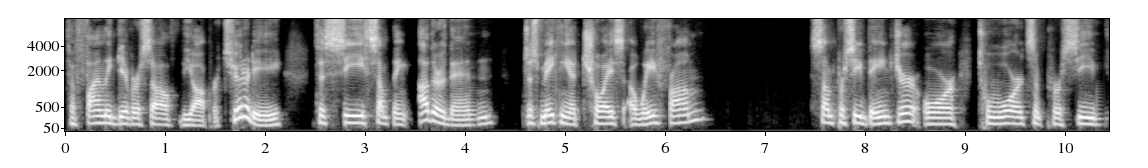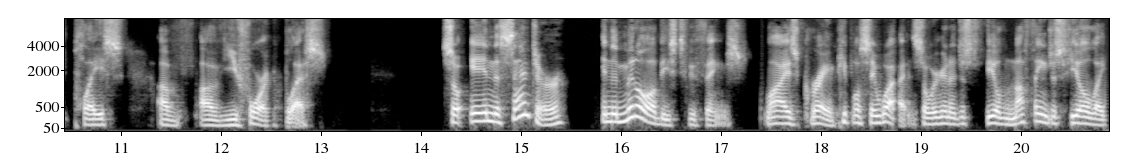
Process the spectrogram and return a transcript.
to finally give ourselves the opportunity to see something other than just making a choice away from some perceived danger or towards some perceived place of, of euphoric bliss. So in the center, in the middle of these two things lies gray. People say, what? So we're going to just feel nothing, just feel like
